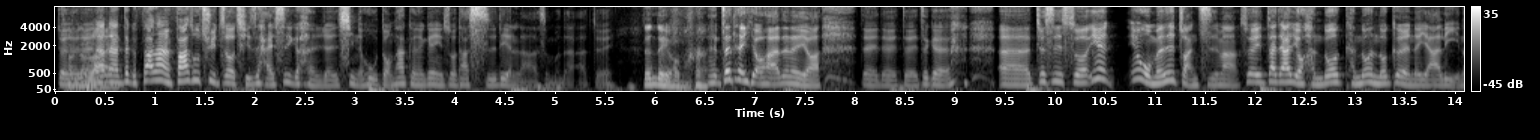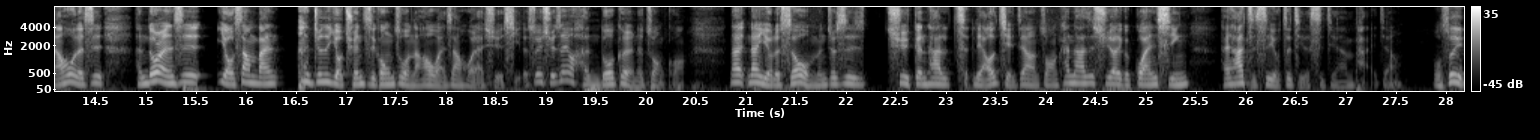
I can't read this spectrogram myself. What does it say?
对对对，那那这个发当然发出去之后，其实还是一个很人性的互动，他可能跟你说他失恋啦什么的啊，对，真的有吗？真的有啊，真的有啊，对对对，这个呃，就是说，因为因为我们是转职嘛，所以大家有很多很多很多个人的压力，然后或者是很多人是有上班，就是有全职工作，然后晚上回来学习的，所以学生有很多个人的状况。那那有的时候我们就是去跟他了解这样的状况，看他是需要一个关心，还是他只是有自己的时间安排这样。哦，所以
